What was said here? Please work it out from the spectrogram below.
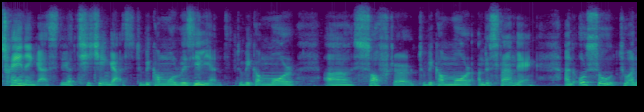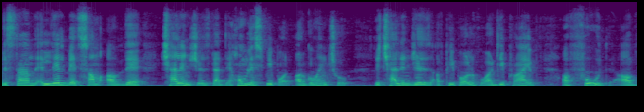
training us, they are teaching us to become more resilient, to become more uh, softer, to become more understanding, and also to understand a little bit some of the challenges that the homeless people are going through, the challenges of people who are deprived of food, of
